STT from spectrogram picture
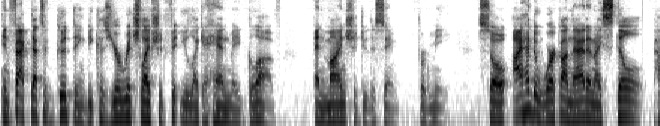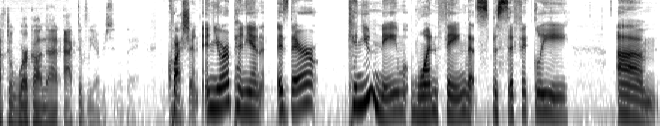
In fact, that's a good thing because your rich life should fit you like a handmade glove, and mine should do the same for me. So I had to work on that, and I still have to work on that actively every single day. Question. In your opinion, is there, can you name one thing that specifically um,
